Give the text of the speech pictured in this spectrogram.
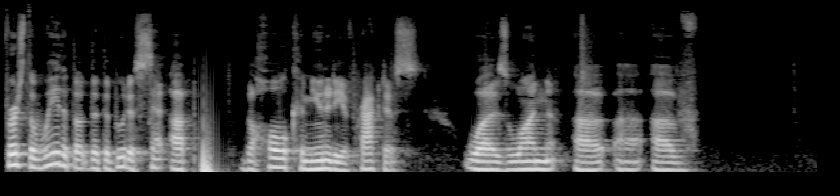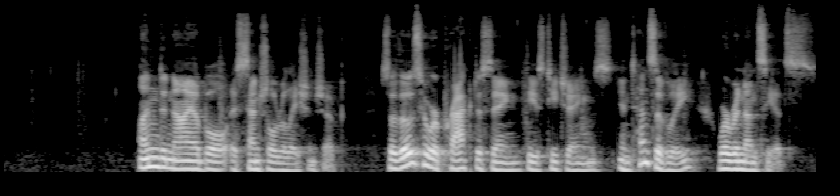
First, the way that the, that the Buddha set up the whole community of practice was one uh, uh, of undeniable essential relationship. So, those who were practicing these teachings intensively were renunciates,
